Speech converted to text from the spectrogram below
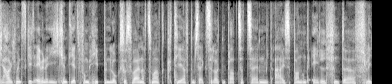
Ja, ich meine, es gibt eben, ich kenne die jetzt vom hippen Luxus-Weihnachtsmarkt hier auf dem Sechserleutenplatz erzählen mit Eisbahn und Elfendörfli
